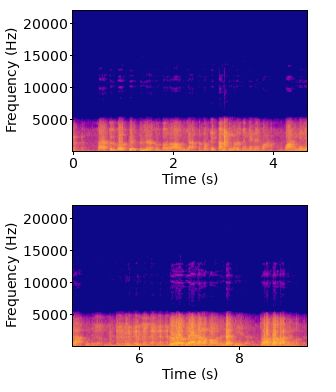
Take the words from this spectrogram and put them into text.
Saya Abdul Qadir bener Sultanul Aulia, tetap Islam sing ngurus kene kok aku. Wali ini ya aku deh. Lu kalau biasa ngomong tidak bisa. Cara bapak yang ngoten.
